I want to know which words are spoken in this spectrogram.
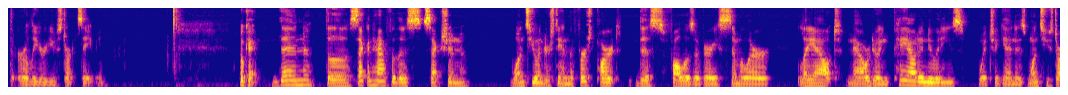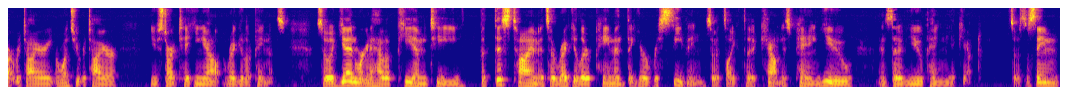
the earlier you start saving. Okay, then the second half of this section, once you understand the first part, this follows a very similar layout. Now we're doing payout annuities, which again is once you start retiring, or once you retire, you start taking out regular payments. So again, we're going to have a PMT, but this time it's a regular payment that you're receiving. So it's like the account is paying you instead of you paying the account. So it's the same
